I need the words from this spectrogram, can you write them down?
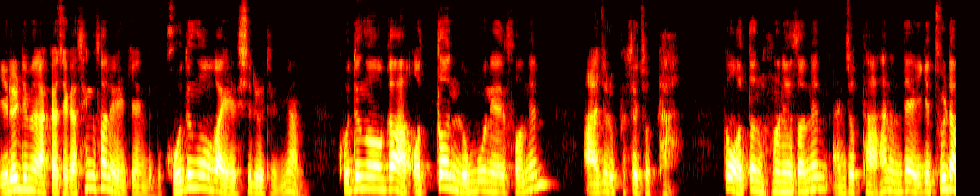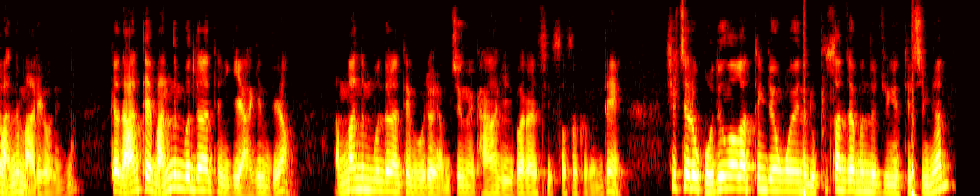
예를 들면 아까 제가 생선을 얘기했는데, 뭐 고등어가 예시를 들면, 고등어가 어떤 논문에서는 아주 루프스에 좋다. 또 어떤 논문에서는 안 좋다 하는데, 이게 둘 다 맞는 말이거든요. 그러니까 나한테 맞는 분들한테는 이게 약인데요. 안 맞는 분들한테는 오히려 염증을 강하게 유발할 수 있어서 그런데 실제로 고등어 같은 경우에는 루푸스 환자분들 중에 드시면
